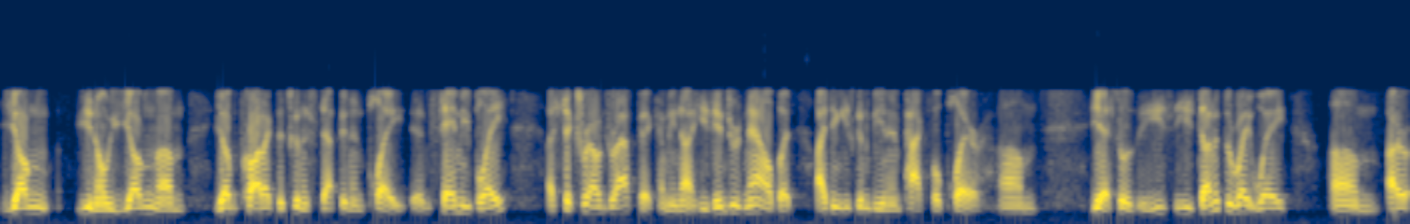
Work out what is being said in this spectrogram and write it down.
young you know, young um, young product that's going to step in and play. And Sammy Blais, a six round draft pick. I mean, uh, he's injured now, but I think he's going to be an impactful player. Um, yeah, so he's he's done it the right way. Um, our,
